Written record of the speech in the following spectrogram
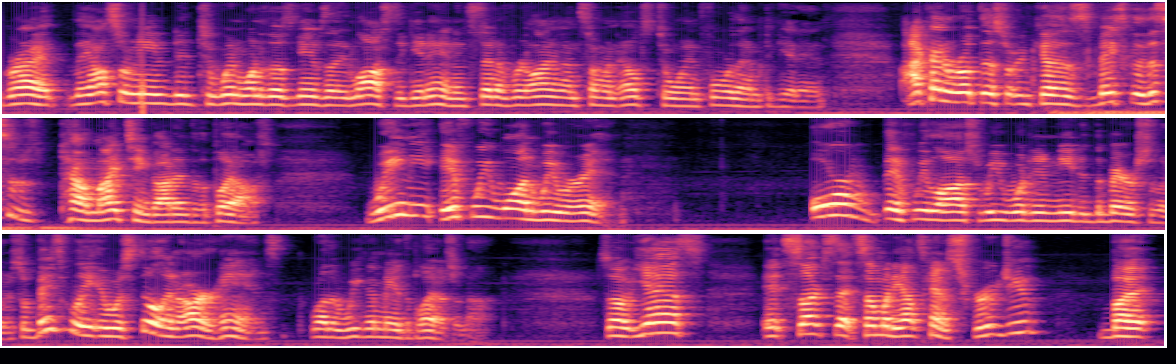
gripe, they also needed to win one of those games that they lost to get in instead of relying on someone else to win for them to get in. I kind of wrote this because basically this is how my team got into the playoffs. We need if we won, we were in or if we lost, we would have needed the Bears to lose. So basically, it was still in our hands whether we made the playoffs or not. So yes, it sucks that somebody else kind of screwed you, but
